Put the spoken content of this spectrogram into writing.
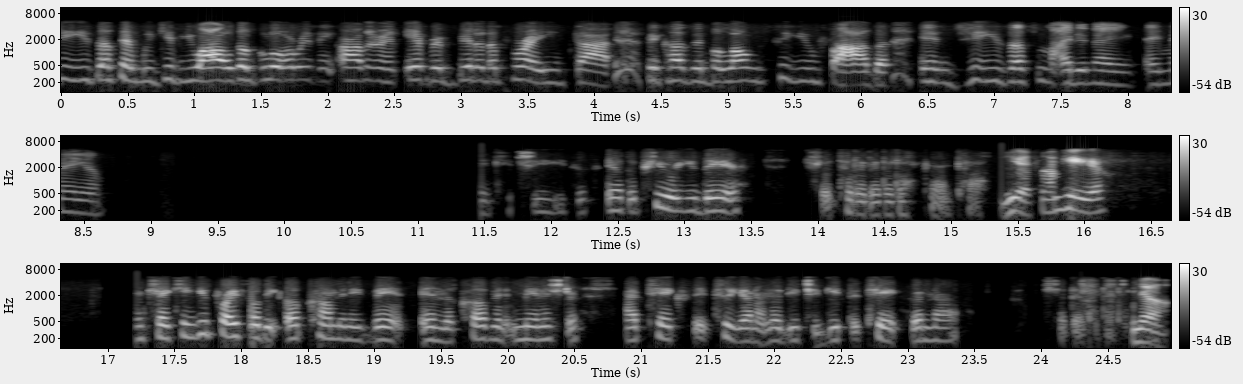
Jesus. And we give you all the glory, the honor, and every bit of the praise, God because it belongs to you, Father, in Jesus' mighty name. Amen. Thank you, Jesus. Elder Pugh, are you there? Yes, I'm here. Okay, can you pray for the upcoming event in the covenant ministry? I texted to you. I don't know, did you get the text or not? No,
